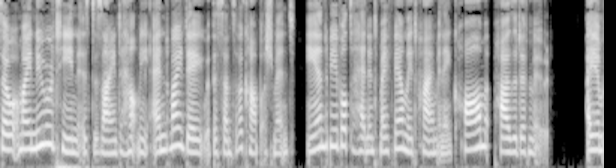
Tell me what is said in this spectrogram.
So, my new routine is designed to help me end my day with a sense of accomplishment and be able to head into my family time in a calm, positive mood. I am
